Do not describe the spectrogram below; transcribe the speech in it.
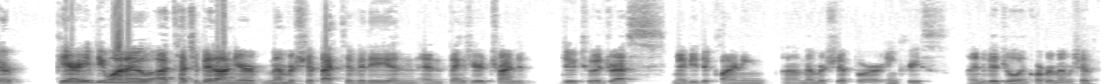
Sure. Pierre, do you want to uh, touch a bit on your membership activity and, and things you're trying to do to address maybe declining uh, membership or increase individual and corporate membership?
